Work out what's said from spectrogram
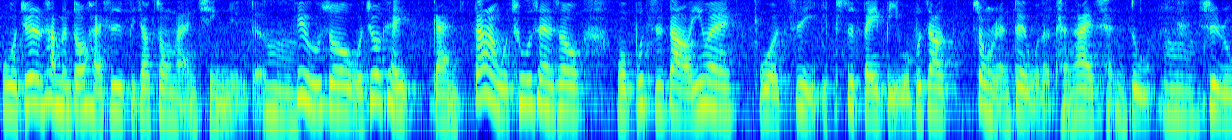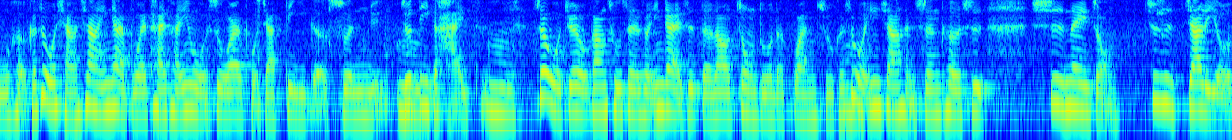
我觉得他们都还是比较重男轻女的。嗯，譬如说，我就可以感，当然我出生的时候我不知道，因为我自己是 baby，我不知道众人对我的疼爱程度嗯是如何。可是我想象应该也不会太差，因为我是我外婆家第一个孙女，就第一个孩子。嗯，所以我觉得我刚出生的时候应该也是得到众多的关注。可是我印象很深刻是，是那种。就是家里有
